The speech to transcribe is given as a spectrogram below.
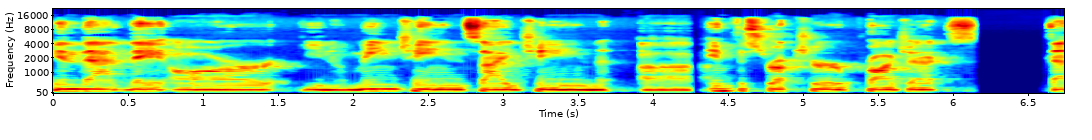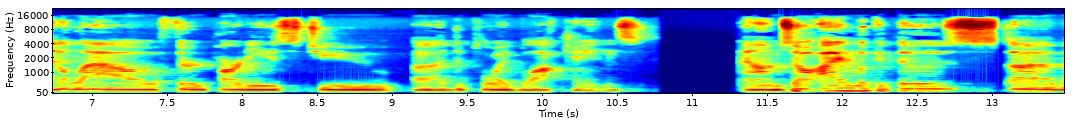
in that they are, you know, main chain, side chain uh, infrastructure projects that allow third parties to uh, deploy blockchains. Um, so I look at those uh,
